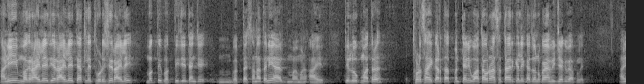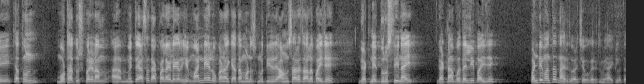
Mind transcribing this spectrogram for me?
आणि मग राहिले जे राहिले त्यातले थोडेसे राहिले मग ते भक्ती जे त्यांचे भक्त आहे सनातनी म- आहेत ते लोक मात्र थोडंसं हे करतात पण त्यांनी वातावरण असं तयार केलं का जणू काय आम्ही जग व्यापलंय. आणि त्यातून मोठा दुष्परिणाम म्हणजे असं दाखवायला लागले का हे मान्य आहे लोकांना की आता मनुस्मृती अनुसारच आलं पाहिजे घटनेत दुरुस्ती नाही घटना बदलली पाहिजे. पंडे म्हणतात ना हरिद्वारचे वगैरे तुम्ही ऐकलं तर.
